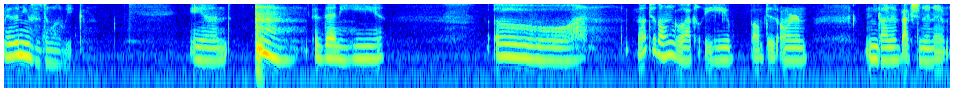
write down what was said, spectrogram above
his immune system was weak. And, and then he, oh, not too long ago actually, he bumped his arm and got an infection in it.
